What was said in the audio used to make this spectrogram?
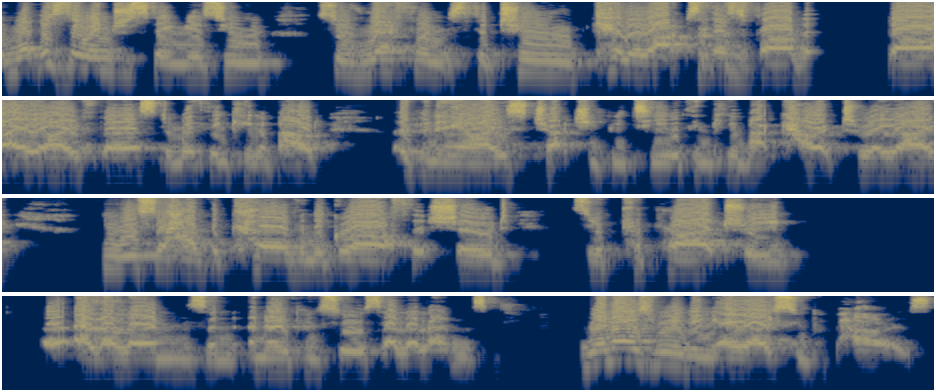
And what was so interesting is you sort of referenced the two killer apps thus far that are AI first, and we're thinking about OpenAI's ChatGPT, we're thinking about Character AI. You also had the curve and the graph that showed sort of proprietary uh, LLMs and, and open source LLMs. When I was reading AI Superpowers,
